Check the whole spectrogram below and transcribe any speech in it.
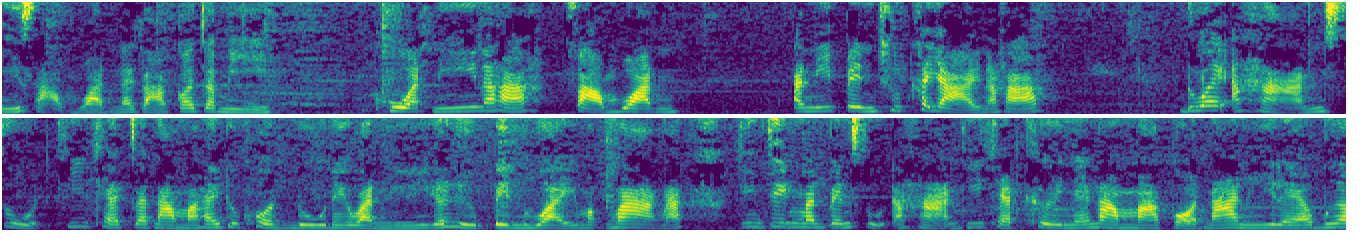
นี้ 3 วันนะจ๊ะก็จะมี ขวดนี้นะคะ3วัน อันนี้เป็นชุดขยายนะคะ ด้วยอาหารสูตรที่แคทจะนำมาให้ทุกคนดูในวันนี้ก็คือเป็นไวมากๆนะ จริง ๆ มันเป็นสูตรอาหารที่แคทเคยแนะนำมาก่อนหน้านี้แล้ว เมื่อ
